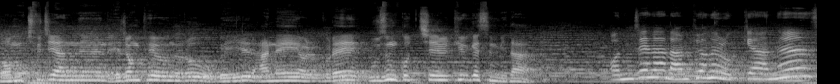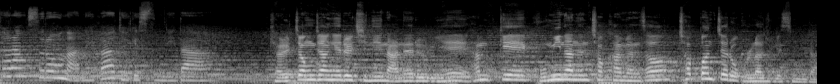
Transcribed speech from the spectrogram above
멈추지 않는 애정 표현으로 매일 아내의 얼굴에 웃음꽃을 피우겠습니다. 언제나 남편을 웃게 하는 사랑스러운 아내가 되겠습니다. 결정장애를 지닌 아내를 위해 함께 고민하는 척 하면서 첫 번째로 골라주겠습니다.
